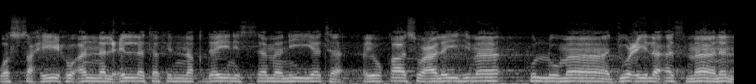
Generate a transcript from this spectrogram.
والصحيح أن العلة في النقدين الثمنية فيقاس عليهما كل ما جعل أثمانا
